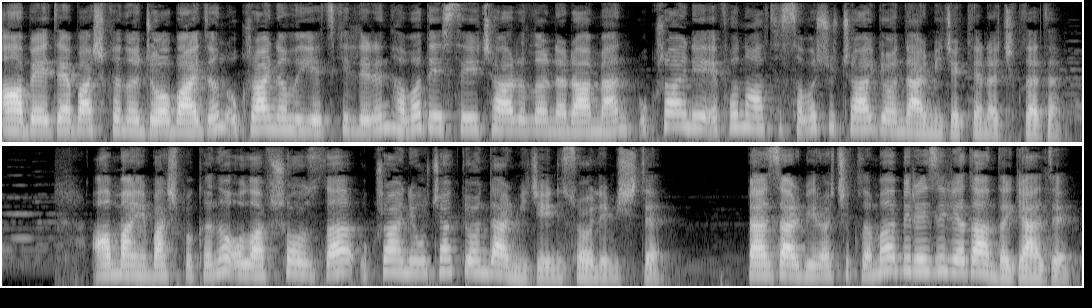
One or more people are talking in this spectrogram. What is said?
ABD Başkanı Joe Biden, Ukraynalı yetkililerin hava desteği çağrılarına rağmen Ukrayna'ya F-16 savaş uçağı göndermeyeceklerini açıkladı. Almanya Başbakanı Olaf Scholz da Ukrayna'ya uçak göndermeyeceğini söylemişti. Benzer bir açıklama Brezilya'dan da geldi.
